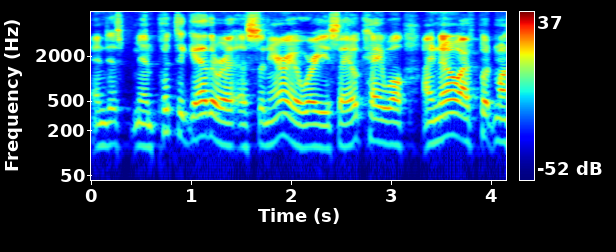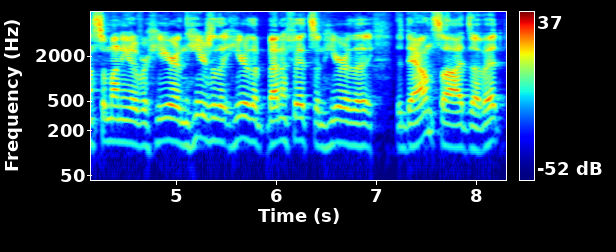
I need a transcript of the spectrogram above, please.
and just and put together a, a scenario where you say okay well I know I've put my, some money over here, and here's the here are the benefits, and here are the the downsides of it.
